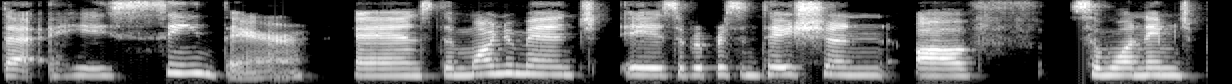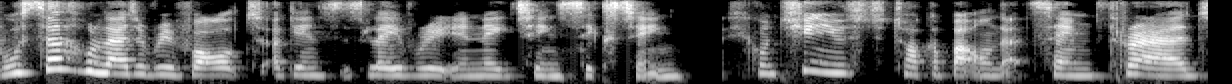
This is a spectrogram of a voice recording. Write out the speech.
that he's seen there. And the monument is a representation of someone named Bussa who led a revolt against slavery in 1816. He continues to talk about on that same thread,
